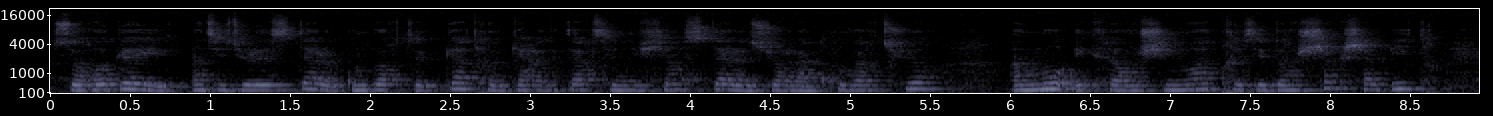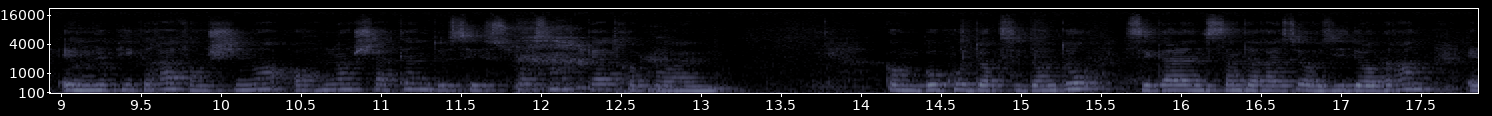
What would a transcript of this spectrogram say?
Ce recueil, intitulé Stèle, comporte quatre caractères signifiant Stèle sur la couverture, un mot écrit en chinois précédant chaque chapitre et une épigraphe en chinois ornant chacun de ses 64 poèmes. Comme beaucoup d'occidentaux, Ségalen s'intéressait aux idéogrammes et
